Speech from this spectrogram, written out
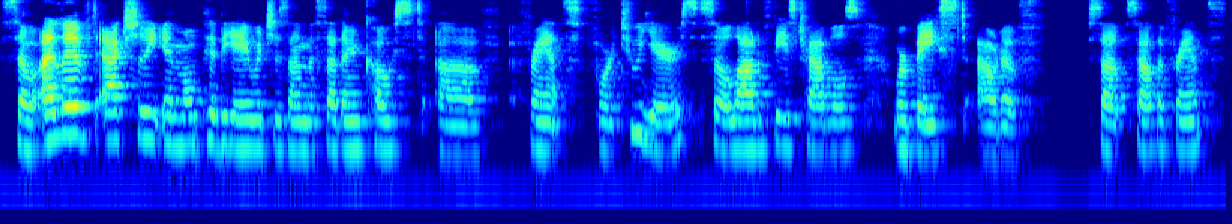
So I lived actually in Montpellier, which is on the southern coast of France for two years. So a lot of these travels were based out of south, south of France.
